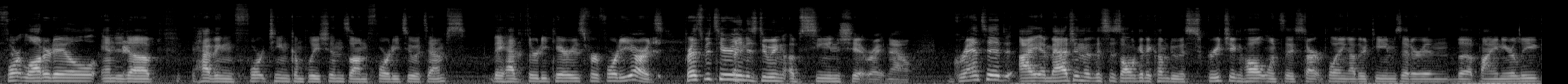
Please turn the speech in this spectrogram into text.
Fort Lauderdale ended up having 14 completions on 42 attempts. They had 30 carries for 40 yards. Presbyterian is doing obscene shit right now. Granted, I imagine that this is all going to come to a screeching halt once they start playing other teams that are in the Pioneer League.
